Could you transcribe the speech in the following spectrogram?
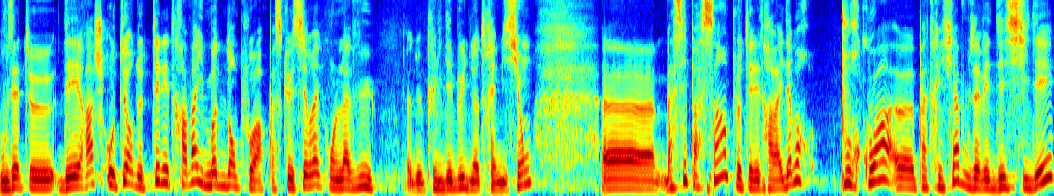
Vous êtes DRH, euh, auteur de Télétravail, mode d'emploi. Parce que c'est vrai qu'on l'a vu euh, depuis le début de notre émission. Euh, bah, c'est pas simple le télétravail. D'abord, pourquoi, euh, Patricia, vous avez décidé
